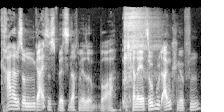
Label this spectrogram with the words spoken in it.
gerade hatte ich so einen Geistesblitz und dachte mir so, boah, ich kann da jetzt so gut anknüpfen.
